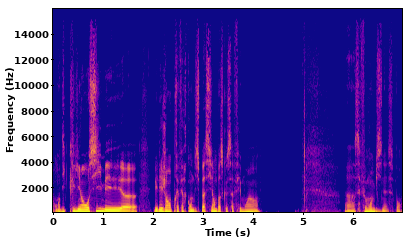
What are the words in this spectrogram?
on dit client aussi, mais, euh, mais les gens préfèrent qu'on dise patient parce que ça fait moins. ça fait moins business. Bon.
